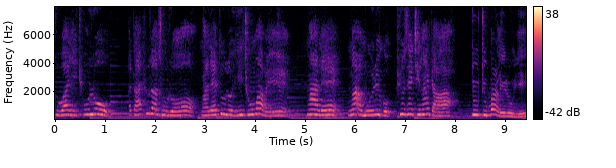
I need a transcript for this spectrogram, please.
သူကရေချိုးလို့အသားဖြူတာဆိုတော့ငါလည်းသူ့လိုရေချိုးမှပဲငါလည်းငါအမွေးတွေကိုဖြူစေချင်လိုက်တာတူတူမလေးတို့ရေ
